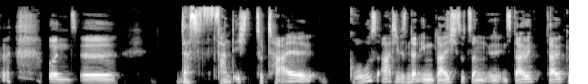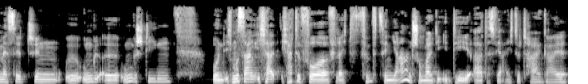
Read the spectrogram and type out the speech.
und äh, das fand ich total großartig. Wir sind dann eben gleich sozusagen äh, ins Direct, Direct Messaging äh, umge äh, umgestiegen. Und ich muss sagen, ich, ich hatte vor vielleicht 15 Jahren schon mal die Idee, ah, das wäre eigentlich total geil,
